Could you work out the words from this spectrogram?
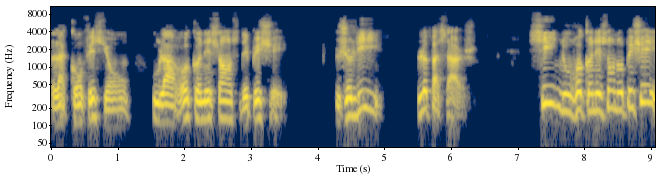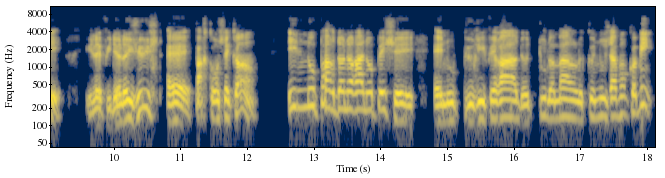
la confession ou la reconnaissance des péchés. Je lis le passage. Si nous reconnaissons nos péchés, il est fidèle et juste, et, par conséquent, il nous pardonnera nos péchés et nous purifiera de tout le mal que nous avons commis.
